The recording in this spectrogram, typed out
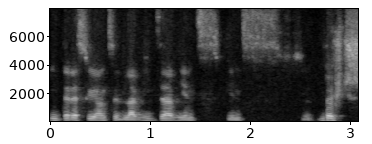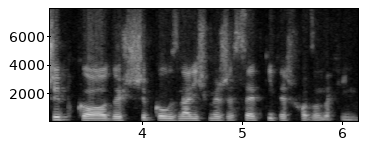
interesujący dla widza, więc, więc dość szybko, dość szybko uznaliśmy, że setki też wchodzą do filmu.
